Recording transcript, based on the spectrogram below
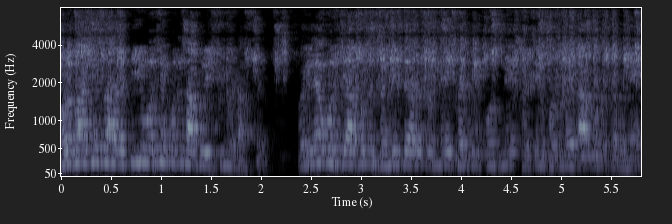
फळबागेचं आहे तीन वर्षापर्यंत आपलं इस्टिमेट असतं. पहिल्या वर्षी आपण जमीन तयार करणे खड्डे खोदणे खड्डे भरणे लागवड करणे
